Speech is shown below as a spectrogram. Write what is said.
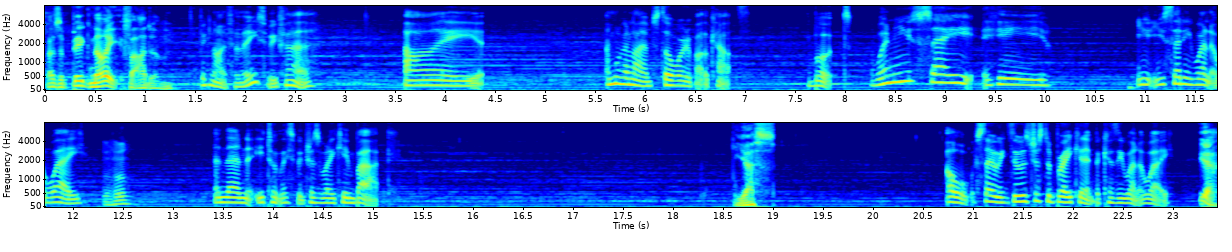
That was a big night for Adam. big night for me, to be fair. I. I'm not gonna lie, I'm still worried about the cats. But when you say he. You, you said he went away, Mm-hmm. and then he took these pictures when he came back. Yes. Oh, so there was just a break in it because he went away. Yeah.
